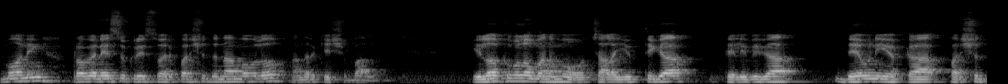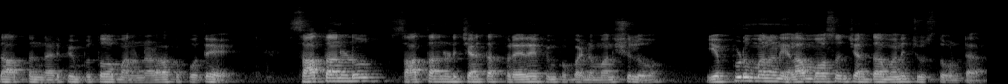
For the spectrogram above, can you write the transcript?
గుడ్ మార్నింగ్ ప్రవణేశు క్రీస్తు వారి పరిశుద్ధ నామంలో అందరికీ శుభాలు. ఈ లోకంలో మనము చాలా యుక్తిగా తెలివిగా దేవుని యొక్క పరిశుద్ధ ఆత్మ నడిపింపుతో మనం నడవకపోతే సాతానుడు సాతానుడి చేత ప్రేరేపింపబడిన మనుషులు ఎప్పుడు మనల్ని ఎలా మోసం చేద్దామని చూస్తూ ఉంటారు.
